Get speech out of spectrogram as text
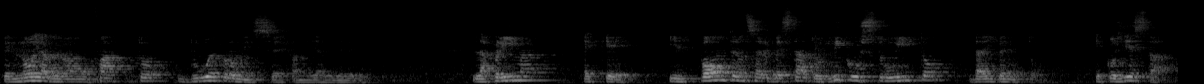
che noi avevamo fatto due promesse ai familiari delle vittime. La prima è che il ponte non sarebbe stato ricostruito dai Benetton. E così è stato.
